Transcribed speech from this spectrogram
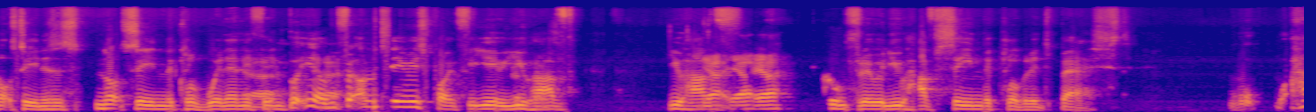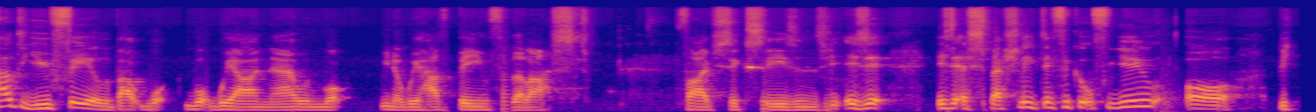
not seen as not seeing the club win anything. But you know, yeah. on a serious point for you, you have you have yeah, yeah, yeah. come through and you have seen the club at its best. How do you feel about what, what we are now and what you know we have been for the last five six seasons? Is it is it especially difficult for you, or be,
